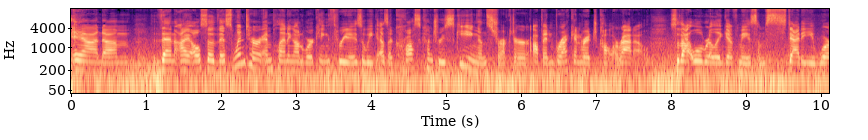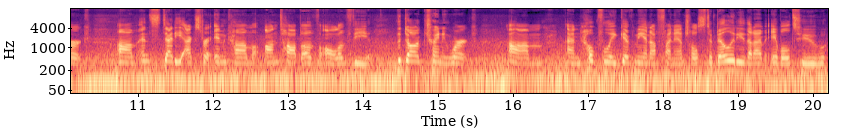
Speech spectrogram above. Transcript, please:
And um, then I also this winter am planning on working three days a week as a cross country skiing instructor up in Breckenridge, Colorado. So that will really give me some steady work um, and steady extra income on top of all of the the dog training work, um, and hopefully give me enough financial stability that I'm able to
